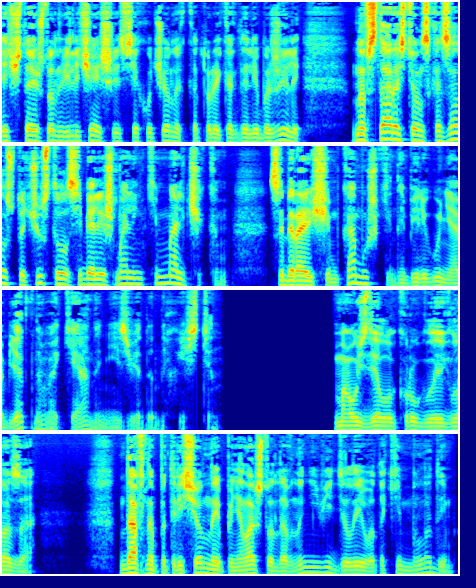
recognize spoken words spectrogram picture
Я считаю, что он величайший из всех ученых, которые когда-либо жили, но в старости он сказал, что чувствовал себя лишь маленьким мальчиком, собирающим камушки на берегу необъятного океана неизведанных истин. Мау сделал круглые глаза. Дафна, потрясенная, поняла, что давно не видела его таким молодым.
